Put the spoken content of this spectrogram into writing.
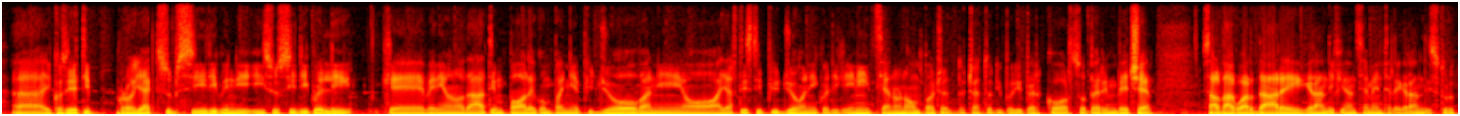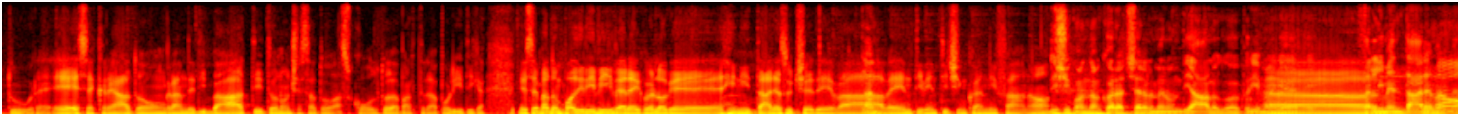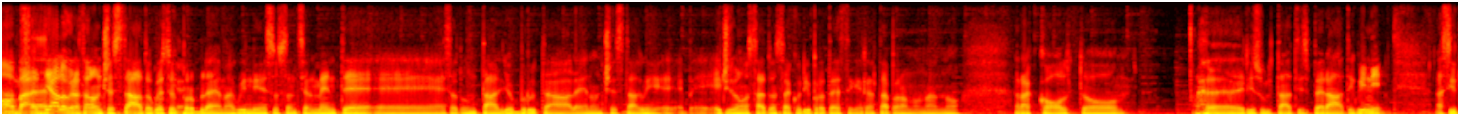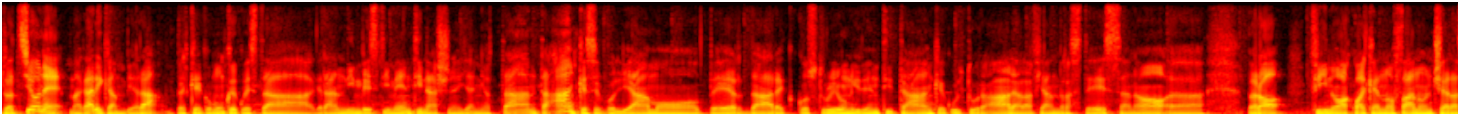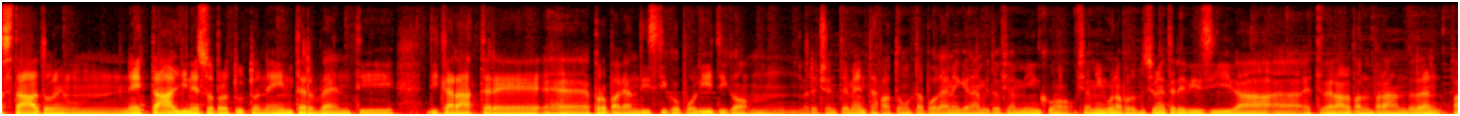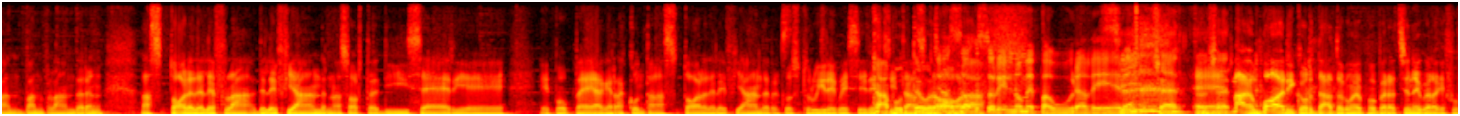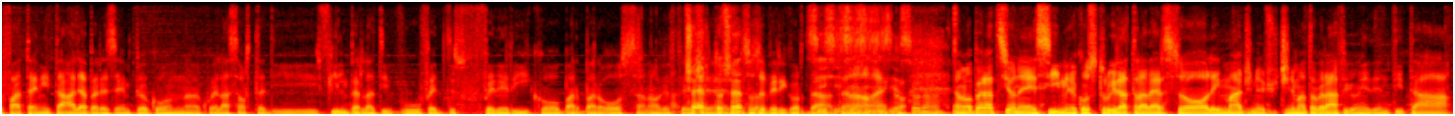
eh, i cosiddetti project sussidi, quindi i sussidi quelli che venivano dati un po' alle compagnie più giovani o agli artisti più giovani, quelli che iniziano no? un po' un certo, certo tipo di percorso per invece salvaguardare i grandi finanziamenti e le grandi strutture e si è creato un grande dibattito, non c'è stato ascolto da parte della politica. Mi è sembrato un po' di rivivere quello che in Italia succedeva Ah. 20-25 anni fa, no? Dici quando ancora c'era almeno un dialogo prima che Eh, fallimentare ma no, c'era. il dialogo in realtà non c'è stato, questo Ok. è il problema, quindi sostanzialmente eh, è stato un taglio brutale e non c'è stato, quindi, e, e- e ci sono state un sacco di proteste che in realtà però non hanno raccolto eh, risultati sperati. Quindi la situazione magari cambierà, perché comunque questi grandi investimenti nasce negli anni Ottanta, anche se vogliamo per dare, costruire un'identità anche culturale alla Fiandra stessa, no? Eh, però fino a qualche anno fa non c'era stato mm, né tagli né soprattutto né interventi di carattere eh, propagandistico politico. Mm, recentemente ha fatto molta polemica in ambito fiammingo, fiammingo una produzione televisiva eh, Et Verhaal van Vlaanderen, van, van Vlaanderen, la storia delle, Fla- delle Fiandre, una sorta di serie epopea che racconta la storia delle Fiandre per costruire queste identità storiche. so- solo il nome è paura vera. Sì, certo, Eh, certo. Ma è un po' ricordato come operazione quella che fu fatta in Italia, per esempio, con quella sorta di film per la TV Fe- su Federico Barbarossa, no? Che fece, certo, certo. Non so se vi ricordate, Sì, sì, no? sì, Ecco. assolutamente. È un'operazione simile, costruire attraverso le immagini cinematografiche un'identità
